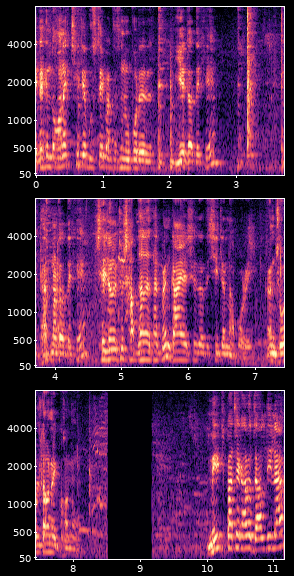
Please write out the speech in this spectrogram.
এটা কিন্তু অনেক ছিটে বুঝতেই পারতেছেন উপরের ইয়েটা দেখে, ঢাকনাটা দেখে। সেই জন্য একটু সাবধানে থাকবেন, গায়ে এসে যাতে ছিটে না পড়ে, কারণ ঝোলটা অনেক ঘন। মিনিট পাঁচেক আরও জাল দিলাম।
